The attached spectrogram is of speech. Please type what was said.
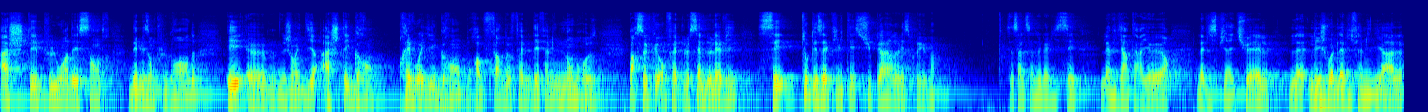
achetez plus loin des centres des maisons plus grandes et, euh, j'ai envie de dire, achetez grand, prévoyez grand pour faire des familles nombreuses. Parce que, en fait, le sel de la vie, c'est toutes les activités supérieures de l'esprit humain. C'est ça le sel de la vie, c'est la vie intérieure, la vie spirituelle, les joies de la vie familiale,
